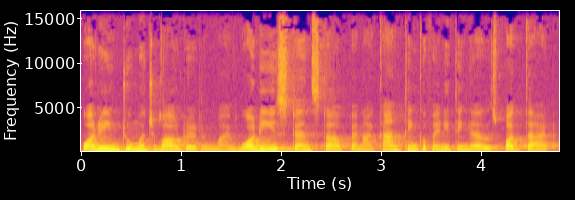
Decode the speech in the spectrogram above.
worrying too much about it and my body is tensed up and I can't think of anything else but that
